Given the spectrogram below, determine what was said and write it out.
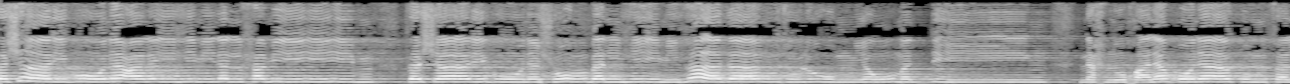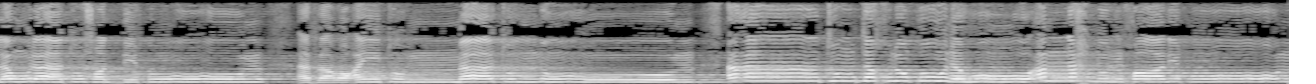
فشاربون عليه من الحميم فشاربون شرب الهيم هذا نزلهم يوم الدين. نحن خلقناكم فلولا تصدقون. أفرأيتم ما تمنون؟ أأنتم تخلقونه أم نحن الخالقون؟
